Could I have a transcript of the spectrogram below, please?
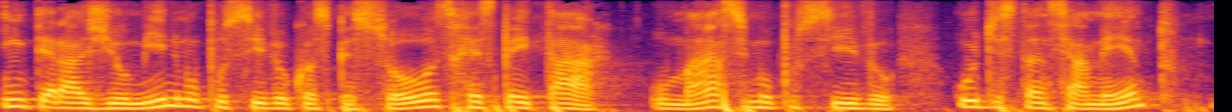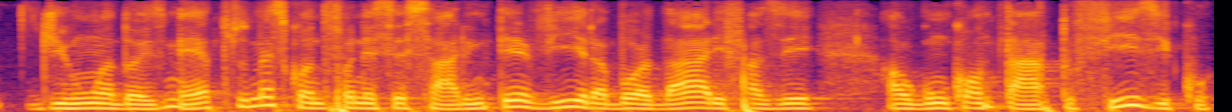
interagir o mínimo possível com as pessoas, respeitar o máximo possível o distanciamento, de um a dois metros, mas quando for necessário intervir, abordar e fazer algum contato físico,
